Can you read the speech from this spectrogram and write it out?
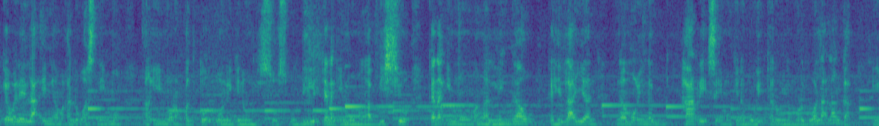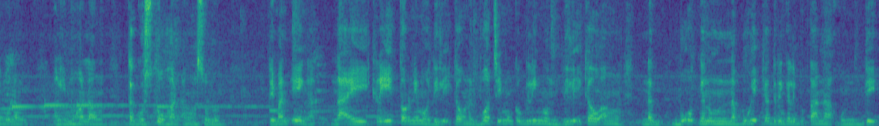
Kay walay lain nga makaluwas nimo. Ang imo rang pagtuo ni Ginoong Hesus. Ug dili ka ng imong mga bisyo kanang imong mga lingaw kahilayan nga mo'y naghari sa imong kinabuhi karon nga murag wala lang ka. Imo lang ang imuha lang kagustuhan ang masunod. Timan e nga na ay creator nimo dili ikaw nagbuhat sa imong kaugalingon dili ikaw ang nagbuot nganong nabuhi ka diri kalibutan na kundi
